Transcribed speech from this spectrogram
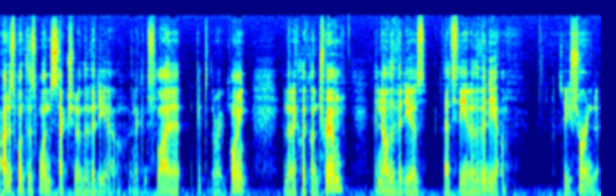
I just want this one section of the video. And I can slide it, get to the right point, and then I click on trim, and now the video's, that's the end of the video. So you shortened it.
